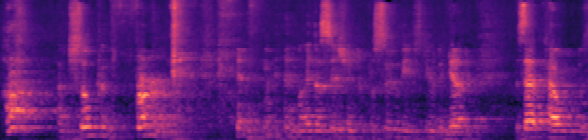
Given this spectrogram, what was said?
huh, I'm so confirmed in, in my decision to pursue these two together. Is that how it was,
